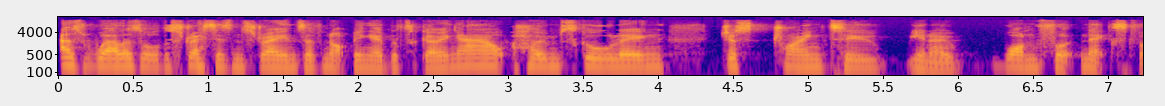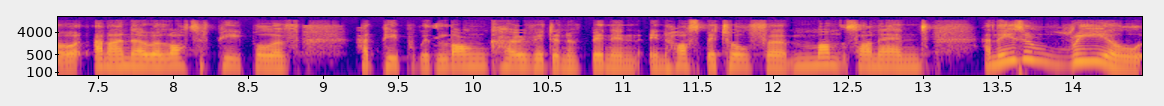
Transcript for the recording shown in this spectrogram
as well as all the stresses and strains of not being able to going out, homeschooling, just trying to, you know, one foot next foot. And i know a lot of people have had people with long covid and have been in in hospital for months on end. And these are real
